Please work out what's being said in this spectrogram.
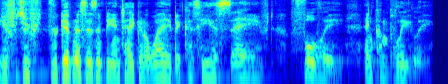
your forgiveness isn't being taken away because he is saved fully and completely.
